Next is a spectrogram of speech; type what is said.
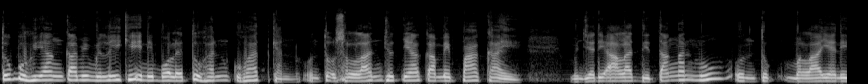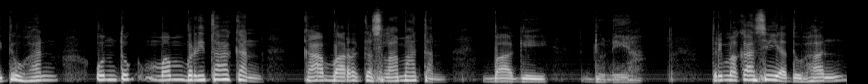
tubuh yang kami miliki ini boleh Tuhan kuatkan untuk selanjutnya kami pakai menjadi alat di tanganmu untuk melayani Tuhan untuk memberitakan kabar keselamatan bagi dunia. Terima kasih ya Tuhan,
